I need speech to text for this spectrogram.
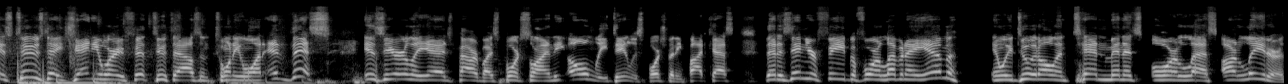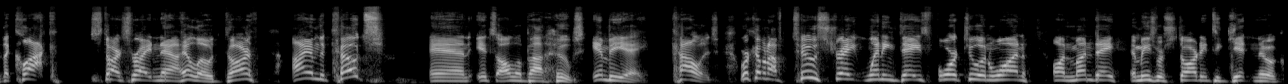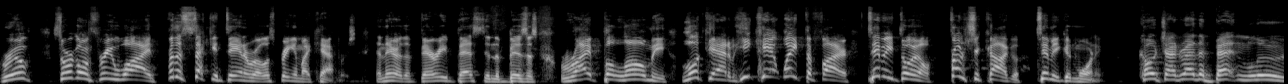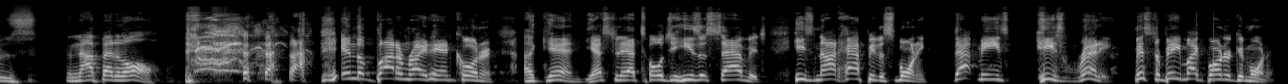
is Tuesday, January 5th, 2021, and this is the Early Edge powered by Sportsline, the only daily sports betting podcast that is in your feed before 11 a.m. And we do it all in 10 minutes or less. Our leader, the clock, starts right now. Hello, Darth. I am the coach, and it's all about hoops, NBA, college. We're coming off two straight winning days, four, two, and one on Monday. It means we're starting to get into a groove. So we're going three wide for the second day in a row. Let's bring in my cappers. And they are the very best in the business. Right below me. Look at him. He can't wait to fire. Timmy Doyle from Chicago. Timmy, good morning. Coach, I'd rather bet and lose than not bet at all. in the bottom right hand corner. Again, yesterday I told you he's a savage. He's not happy this morning. That means He's ready. Mr. B, Mike Barner, good morning.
